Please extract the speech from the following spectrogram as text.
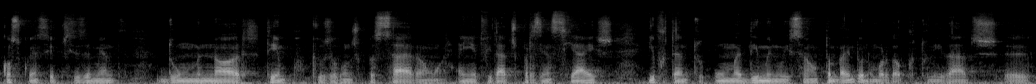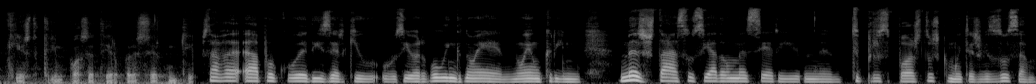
consequência precisamente do menor tempo que os alunos passaram em atividades presenciais e, portanto, uma diminuição também do número de oportunidades eh, que este crime possa ter para ser cometido. Estava há pouco a dizer que o, o ciberbullying não é, não é um crime, mas está associado a uma série hum, de pressupostos que muitas vezes o são.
